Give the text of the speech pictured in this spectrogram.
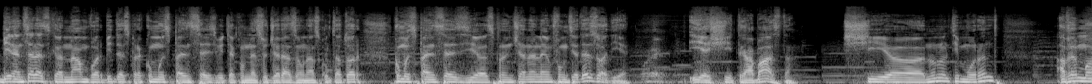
Bineînțeles că n-am vorbit despre cum îți pensezi, uite cum ne sugerează un ascultător, cum îți pensezi uh, sprâncenele în funcție de zodie. E și treaba asta. Și, uh, nu în ultimul rând, avem uh,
